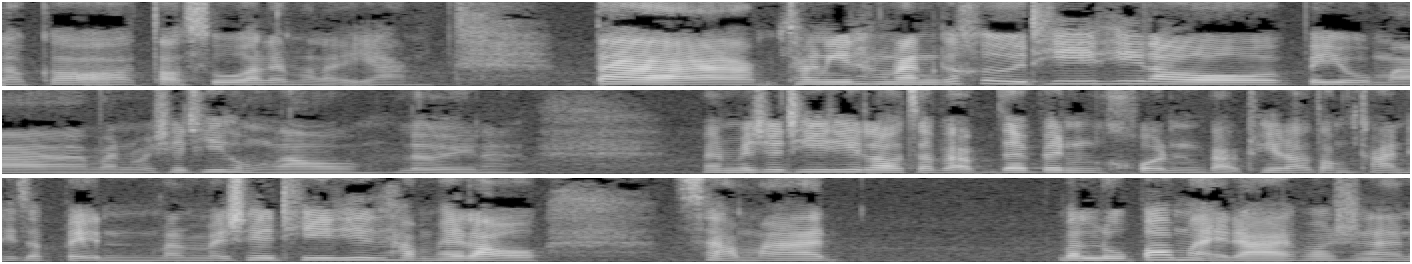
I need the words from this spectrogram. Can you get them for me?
แล้วก็ต่อสู้อะไรมาหลายอย่าง แต่ทางนี้ทางนั้นก็คือที่ที่เราไปอยู่มา มันไม่ใช่ที่ของเราเลยนะ มันไม่ใช่ที่ที่เราจะแบบได้เป็นคนแบบที่เราต้องการที่จะเป็น มันไม่ใช่ที่ที่ทำให้เราสามารถบรรลุเป้าหมายได้ เพราะฉะนั้น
